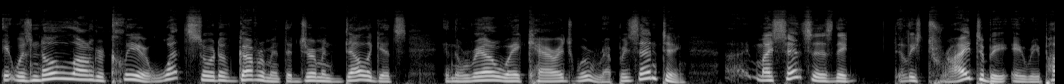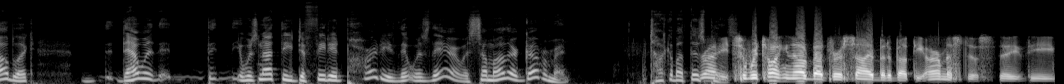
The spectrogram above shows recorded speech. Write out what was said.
it was no longer clear what sort of government the German delegates in the railway carriage were representing. My sense is they at least tried to be a republic. That was it was not the defeated party that was there; it was some other government. Talk about this, right? Please. So we're talking not about Versailles, but about the armistice, the the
